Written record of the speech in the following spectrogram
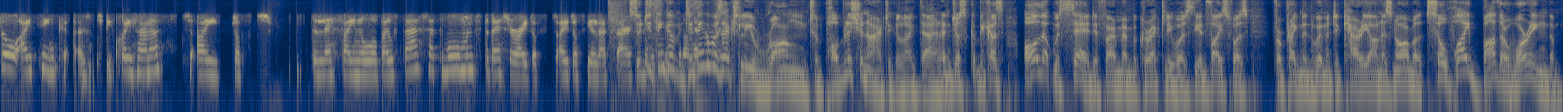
So I think, uh, to be quite honest, I just the less I know about that at the moment, the better. I just, I just feel that. So do you think? It, do you think it was actually wrong to publish an article like that? And just because all that was said, if I remember correctly, was the advice was for pregnant women to carry on as normal. So why bother worrying them?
